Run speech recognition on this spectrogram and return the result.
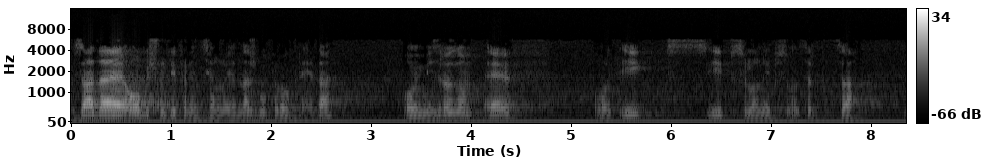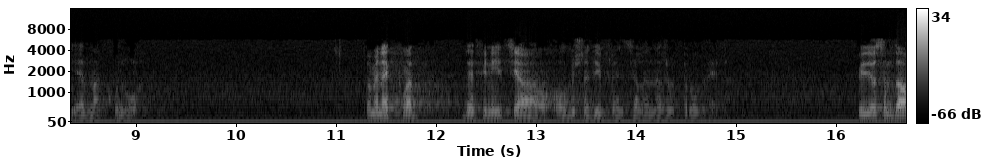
Zadaje običnu diferencijalnu jednadžbu prvog reda ovim izrazom f od x, y, y crtica jednako nula. To mi je nekakva definicija obične diferencijalne jednadžbe prvog reda. Vidio sam da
